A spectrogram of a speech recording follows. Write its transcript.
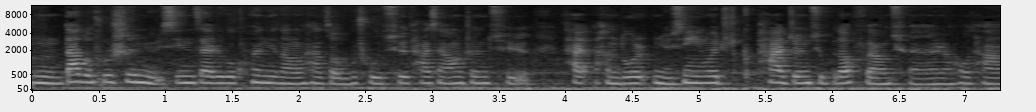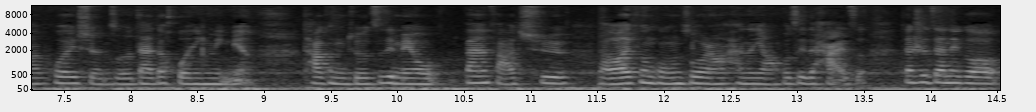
嗯，大多数是女性在这个困境当中，她走不出去，她想要争取，她很多女性因为怕争取不到抚养权，然后她会选择待在婚姻里面，她可能觉得自己没有办法去找到一份工作，然后还能养活自己的孩子。但是在那个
